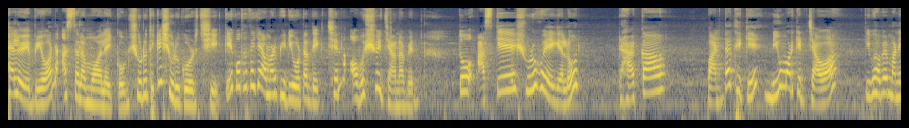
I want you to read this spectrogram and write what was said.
হ্যালো এভরিওয়ান, আসসালামু আলাইকুম। শুরু থেকে শুরু করছি। কে কোথা থেকে আমার ভিডিওটা দেখছেন অবশ্যই জানাবেন। তো আজকে শুরু হয়ে গেল ঢাকা বাড্ডা থেকে নিউ মার্কেট যাওয়া। কীভাবে মানে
